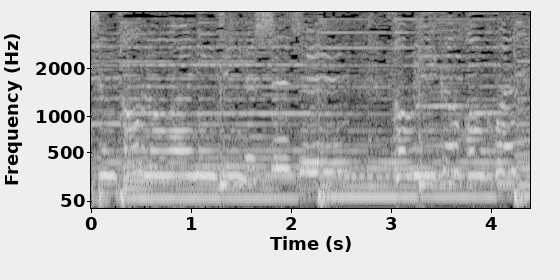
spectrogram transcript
成从容而宁静的诗句。从一个黄昏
